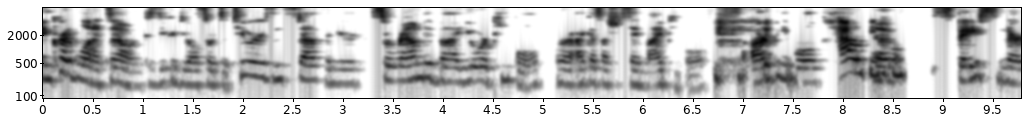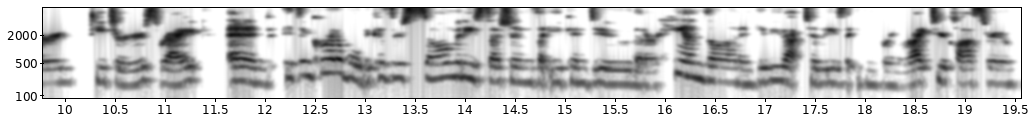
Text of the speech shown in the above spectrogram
incredible on its own because you can do all sorts of tours and stuff and you're surrounded by your people, or I guess I should say my people, our people, Our people. space nerd teachers, right? And it's incredible because there's so many sessions that you can do that are hands on and give you activities that you can bring right to your classroom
